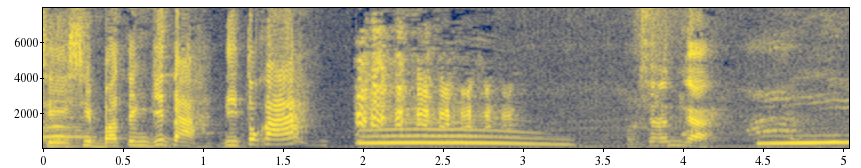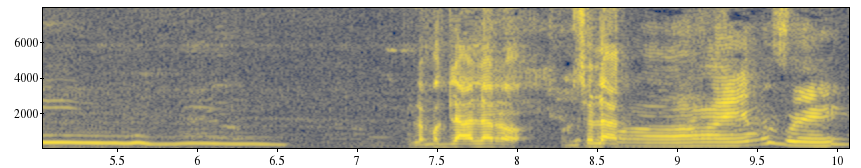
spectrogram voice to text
Sisibating kita. Dito ka. Magsulat ka. Maglalaro. Magsulat. Ay, ano eh.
